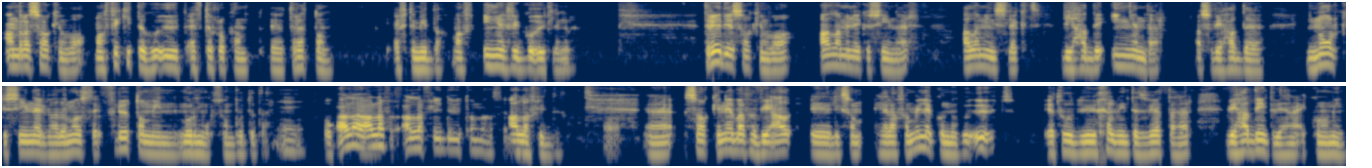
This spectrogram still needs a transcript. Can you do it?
Andra saken var, man fick inte gå ut efter klockan eh, 13 eftermiddag. Man, ingen fick gå ut längre. Tredje saken var, alla mina kusiner, alla min släkt, vi hade ingen där. Alltså vi hade noll kusiner, vi hade noll släkt, förutom min mormor som bodde där. Mm. Och Alla, alla, alla flydde utomlands? eller? alla flydde. Eh, saken är varför vi all, eh, liksom, hela familjen kunde gå ut. Jag tror du själv inte ens vet det här. Vi hade inte den här ekonomin.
